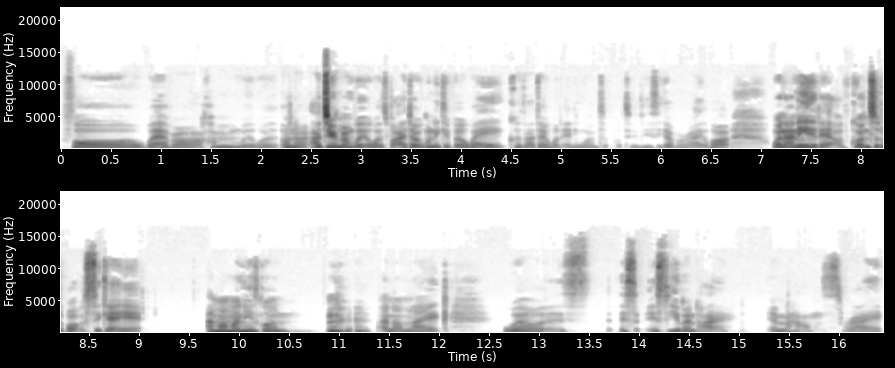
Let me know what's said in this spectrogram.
for whatever. I can't remember what it was. Oh no, I do remember what it was, but I don't want to give it away because I don't want anyone to put two and two together, right? But when I needed it, I've gone to the box to get it, and my money's gone. and I'm like, well, it's it's it's you and I in the house, right?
